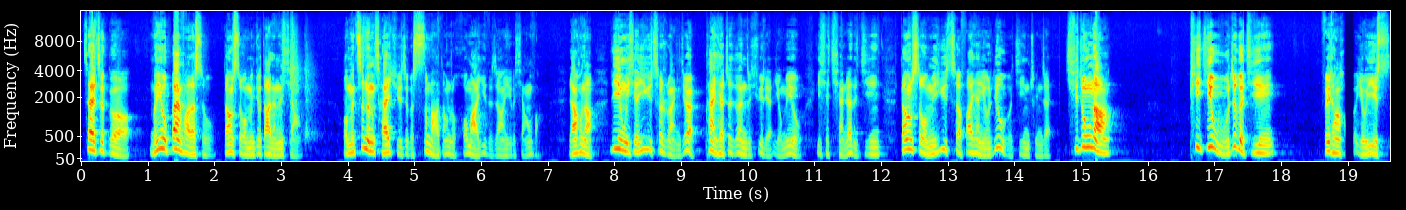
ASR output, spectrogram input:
在这个没有办法的时候，当时我们就大胆的想，我们只能采取这个死马当做活马医的这样一个想法。然后呢，利用一些预测软件看一下这段的序列有没有一些潜在的基因。当时我们预测发现有六个基因存在，其中呢，PG5 这个基因非常有意思，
